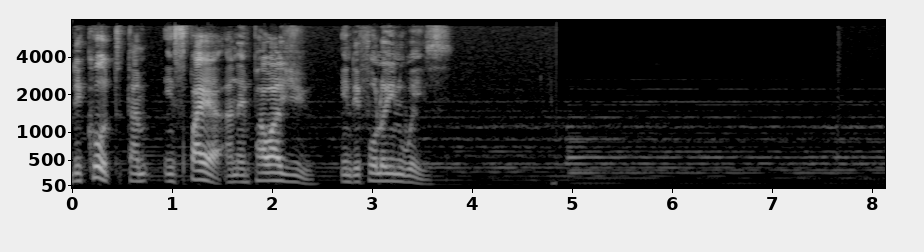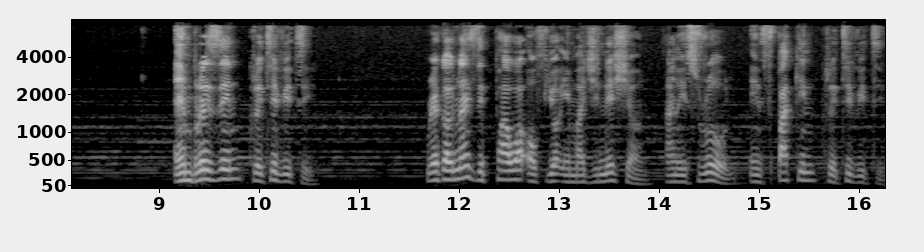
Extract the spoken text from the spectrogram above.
the quote can inspire and empower you in the following ways. Embracing creativity. Recognize the power of your imagination and its role in sparking creativity.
